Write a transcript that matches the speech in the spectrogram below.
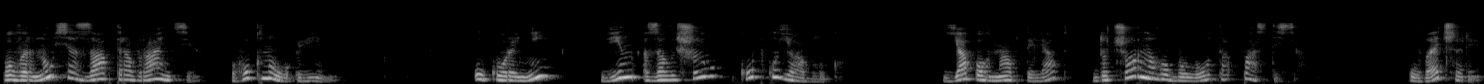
Повернуся завтра вранці, гукнув він. У курені він залишив купку яблук. Я погнав телят до чорного болота пастися. Увечері,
